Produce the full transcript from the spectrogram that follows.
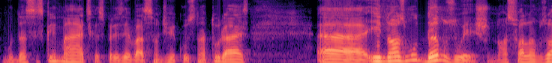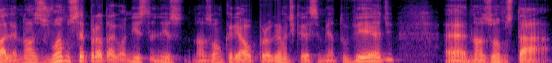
mudanças climáticas, preservação de recursos naturais. Uh, e nós mudamos o eixo. Nós falamos: olha, nós vamos ser protagonistas nisso. Nós vamos criar o programa de crescimento verde, uh, nós vamos estar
